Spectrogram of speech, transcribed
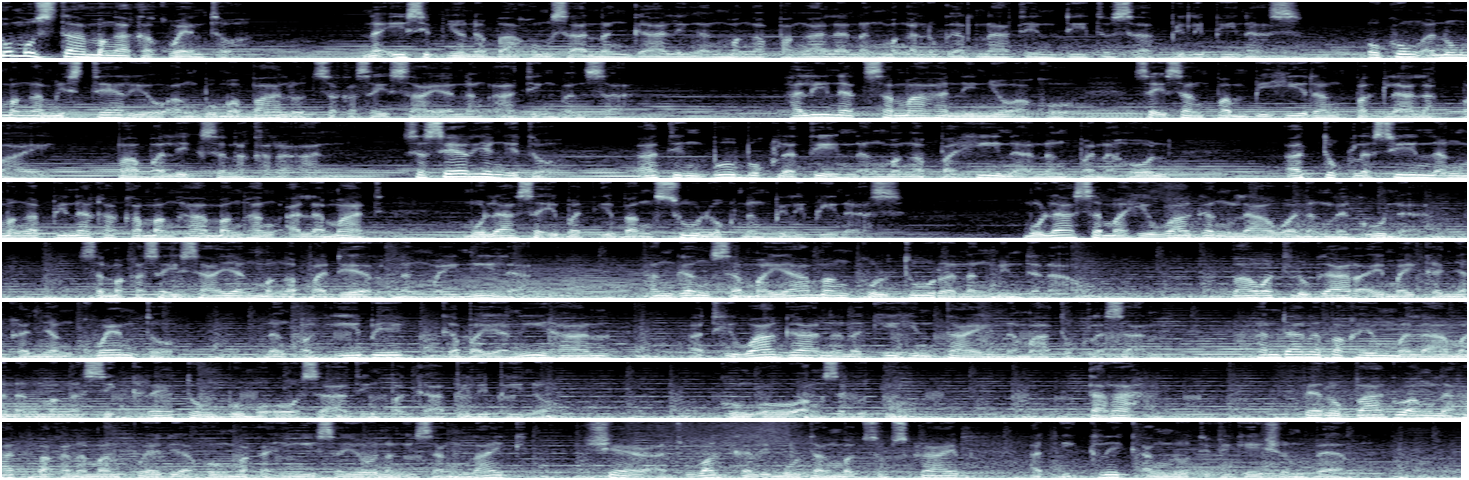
Kumusta mga kakwento? Naisip nyo na ba kung saan nanggaling ang mga pangalan ng mga lugar natin dito sa Pilipinas? O kung anong mga misteryo ang bumabalot sa kasaysayan ng ating bansa? Halina't samahan ninyo ako sa isang pambihirang paglalakbay pabalik sa nakaraan. Sa seryeng ito, ating bubuklatin ang mga pahina ng panahon at tuklasin ang mga pinakakamanghamanghang alamat mula sa iba't ibang sulok ng Pilipinas. Mula sa mahiwagang lawa ng Laguna, sa makasaysayang mga pader ng Maynila, hanggang sa mayamang kultura ng Mindanao. Bawat lugar ay may kanya-kanyang kwento ng pag-ibig, kabayanihan at hiwaga na naghihintay na matuklasan. Handa na ba kayong malaman ang mga sikretong bumuo sa ating pagka-Pilipino? Kung oo ang sagot mo, tara! Pero bago ang lahat, baka naman pwede akong makahingi sa iyo ng isang like, share at huwag kalimutang mag-subscribe at i-click ang notification bell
